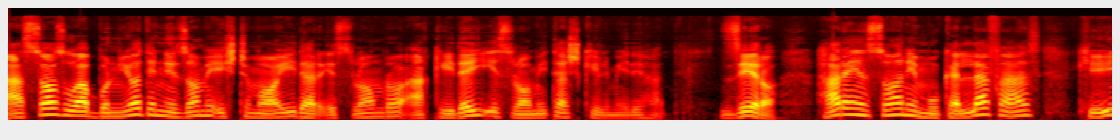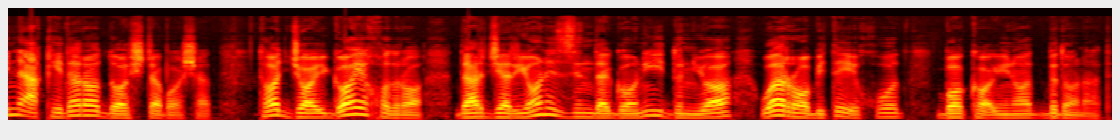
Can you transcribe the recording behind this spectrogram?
اساس و بنیاد نظام اجتماعی در اسلام را عقیده اسلامی تشکیل می دهد. زیرا هر انسان مکلف است که این عقیده را داشته باشد تا جایگاه خود را در جریان زندگانی دنیا و رابطه خود با کائنات بداند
